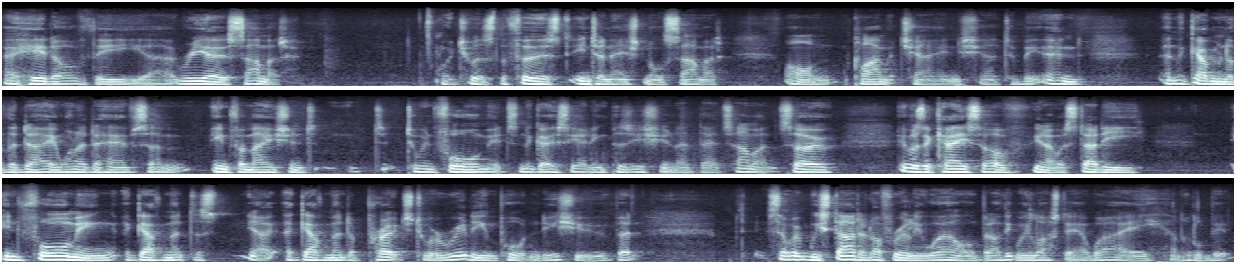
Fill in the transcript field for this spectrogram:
ahead of the uh, Rio summit, which was the first international summit on climate change uh, to be and and the government of the day wanted to have some information to, to, to, inform its negotiating position at that summit. So it was a case of you know a study informing a government, you know, a government approach to a really important issue. But so we started off really well, but I think we lost our way a little bit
